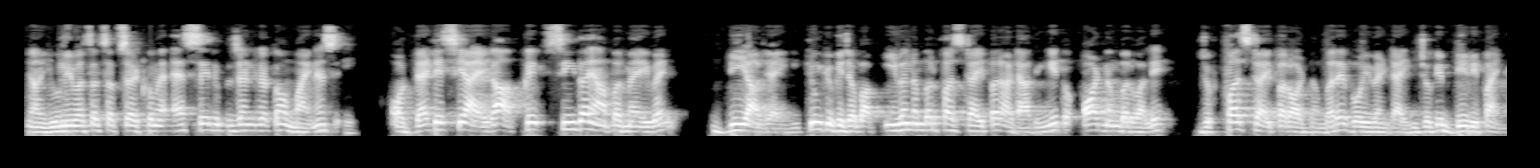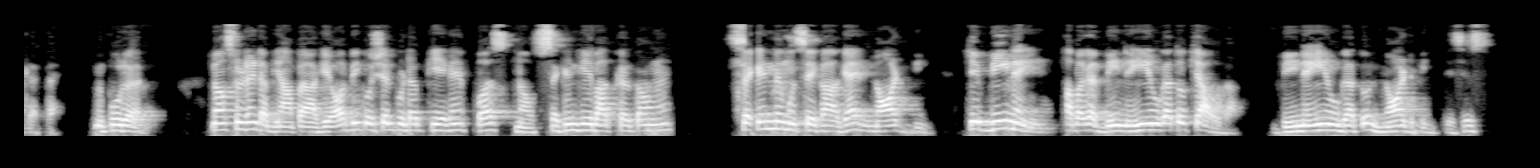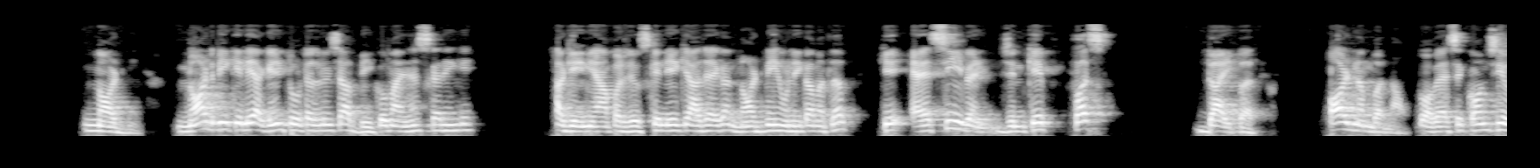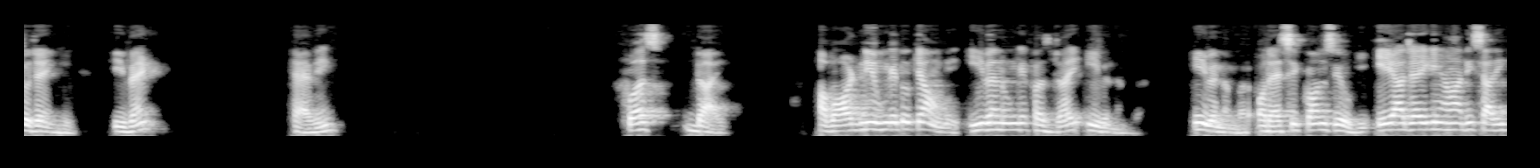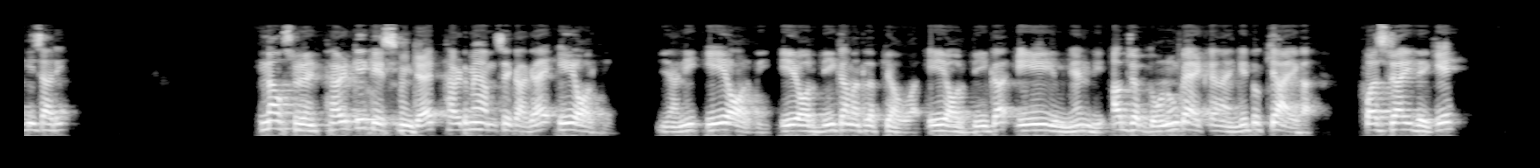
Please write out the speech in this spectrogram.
यहाँ यूनिवर्सल सबसेट को मैं एस से रिप्रेजेंट करता हूँ माइनस ए और दैट इज़ क्या आएगा? आपके सीधा यहाँ पर मैं इवेंट बी आ जाएगी। क्यों? क्योंकि जब आप इवन नंबर फ़र्स्ट टाइप पर हटा देंगे तो ऑड नंबर वाले जो फ़र्स्ट टाइप पर ऑड नंबर है, वो इवेंट आएगी, जो कि बी डिफाइन करता है। मैं पूरा नाउ स्टूडेंट अब यहाँ पर आगे और भी क्वेश्चन पुटअप किए गए फ़र्स्ट नाउ सेकंड की बात करता हूँ मैं। सेकंड में मुझसे कहा गया नॉट बी कि बी नहीं है। अब अगर बी नहीं होगा तो क्या होगा? बी नहीं होगा तो not B this is not B not B के लिए अगेन टोटल में से आप बी को माइनस करेंगे। अगेन यहाँ पर जो उसके लिए क्या आ जाएगा, नॉट बी होने का मतलब कि ऐसी इवेंट जिनके फ़र्स्ट डाई पर और नंबर ना हो तो अब ऐसे कौन सी हो जाएँगी? इवेंट हैविंग फ़र्स्ट डाई अब नहीं होंगे तो क्या होंगे? इवन होंगे first die even number even number और ऐसी कौन सी होगी? ए आ जाएगी हमारी सारी की सारी। नाउ स्टूडेंट थर्ड के केस में क्या है। थर्ड में हमसे कहा गया है ए और बी यानी ए और बी ए और बी का मतलब क्या हुआ? ए और बी का ए यूनियन बी अब जब दोनों का ऐड कराएँगे तो क्या आएगा? फ़र्स्ट आई देखिए।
